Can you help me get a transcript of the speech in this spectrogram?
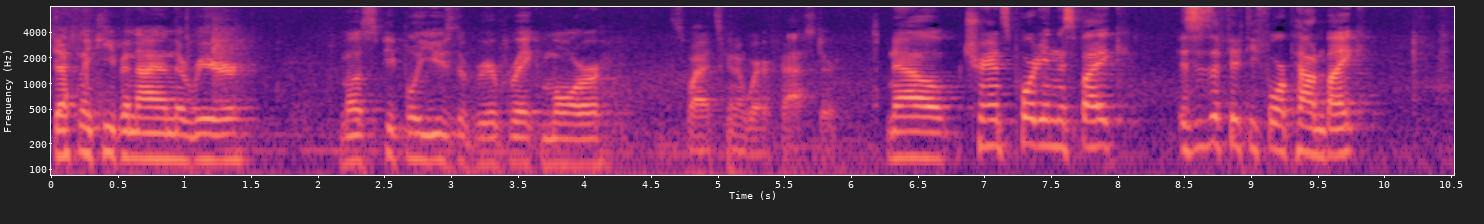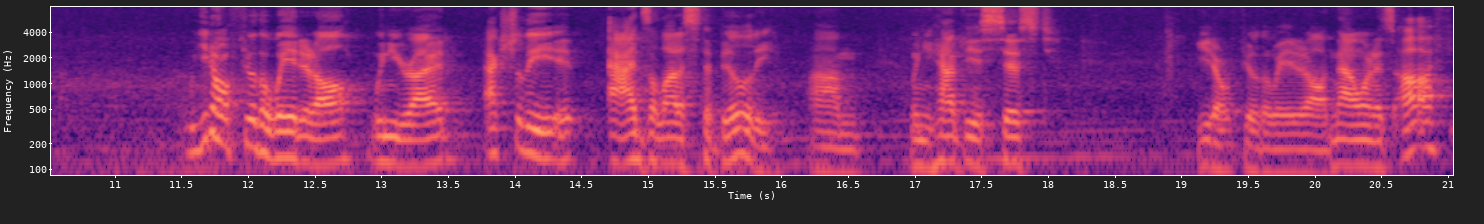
definitely keep an eye on the rear. Most people use the rear brake more. That's why it's going to wear faster. Now transporting this bike, this is a 54 pound bike. You don't feel the weight at all when you ride. Actually, it adds a lot of stability. Um, when you have the assist, you don't feel the weight at all. Now when it's off,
